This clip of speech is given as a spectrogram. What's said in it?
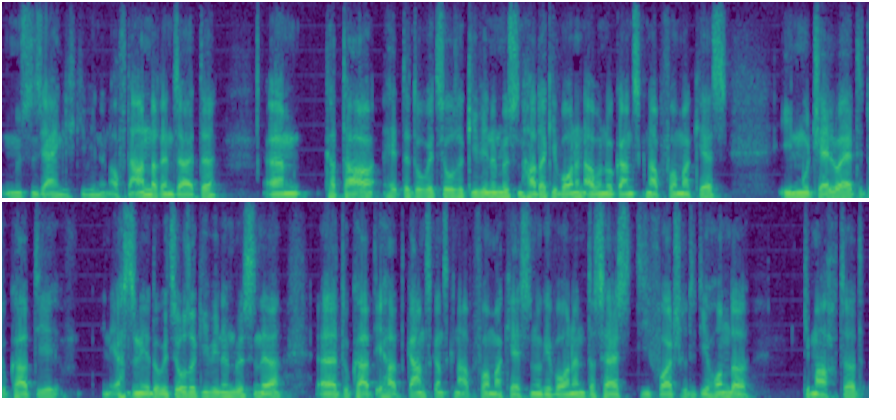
müssen sie eigentlich gewinnen. Auf der anderen Seite ähm, Katar hätte Dovizioso gewinnen müssen, hat er gewonnen, aber nur ganz knapp vor Marquez. In Mugello hätte Ducati in erster Linie Dovizioso gewinnen müssen. Ja. Äh, Ducati hat ganz, ganz knapp vor Marquez nur gewonnen. Das heißt, die Fortschritte, die Honda gemacht hat,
